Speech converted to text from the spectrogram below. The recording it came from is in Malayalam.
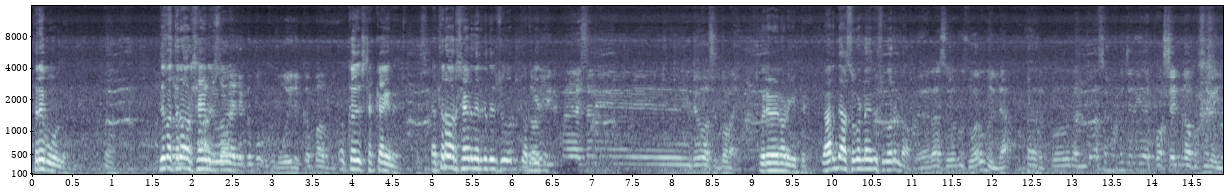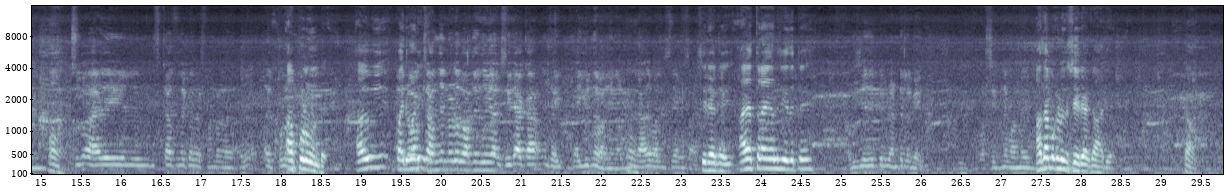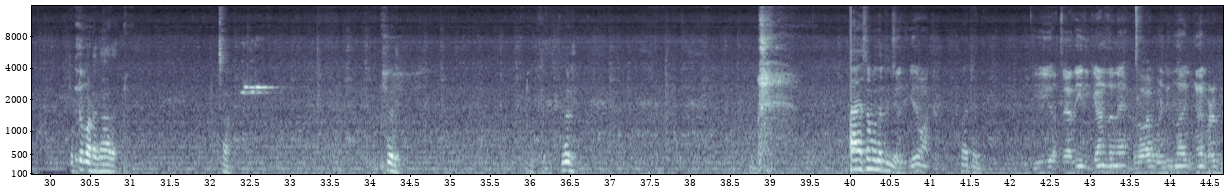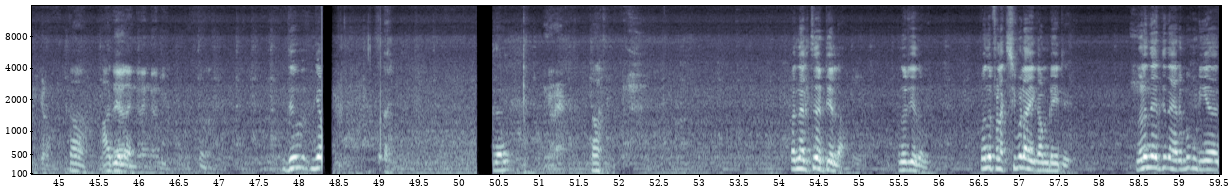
ഇത്രേ പോകുള്ളൂ ഇതിപ്പോൾ എത്ര വർഷമായി ഒക്കെ സ്റ്റക്കായിന് എത്ര വർഷമായി നിനക്ക് ഷുഗർ തുടങ്ങിയിട്ട്? ഒരു വേദന തുടങ്ങിയിട്ട്. വേറെ എന്താ അസുഖം ഉണ്ടെങ്കിൽ ഷുഗർ ഉണ്ടോ വേറെ അസുഖം സുഖമൊന്നുമില്ല ഇപ്പോൾ രണ്ട് വർഷം കൊണ്ട് ചെറിയ പോസ്റ്റൈറ്റിന്റെ ഓപ്പറേഷൻ കഴിഞ്ഞു. അപ്പോഴും ഉണ്ട്. അത് ഈ പരിപാടി പറഞ്ഞത് ശരിയാക്കാൻ കഴിയുന്ന പറഞ്ഞു ശരിയാക്കാൻ അത് എത്ര ചെയ്തിട്ട്? അത് ചെയ്തിട്ട് രണ്ടിലും കഴിഞ്ഞു. അത് നമുക്ക് ശരിയാക്കാം ആദ്യം. ഒട്ടും മടങ്ങാതെ ആ. ശരി. വന്നിട്ടില്ല? ഇത് മാറ്റം. മാറ്റം. ഈ അത്രയധികം ഇരിക്കാൻ തന്നെ ഇങ്ങനെ ഇവിടെ പിടിക്കണം. ആ ആദ്യം ഇങ്ങനെ ഇങ്ങനെ പിടിക്കും. ഇത് ഞാൻ ഇങ്ങനെ. ആ. അപ്പം നിലത്ത് തട്ടിയല്ല. ഒന്ന് ചെയ്തോളൂ. ഒന്ന് ഫ്ലെക്സിബിൾ ആയി കംപ്ലീറ്റ് നിങ്ങൾ നേരത്തെ നരമ്പ് കുടുങ്ങിയത്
